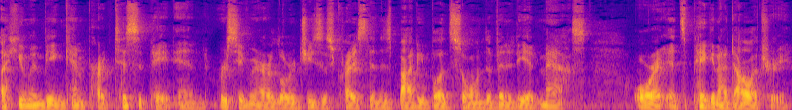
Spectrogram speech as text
a human being can participate in receiving our Lord Jesus Christ in his body, blood, soul, and divinity at Mass, or it's pagan idolatry.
